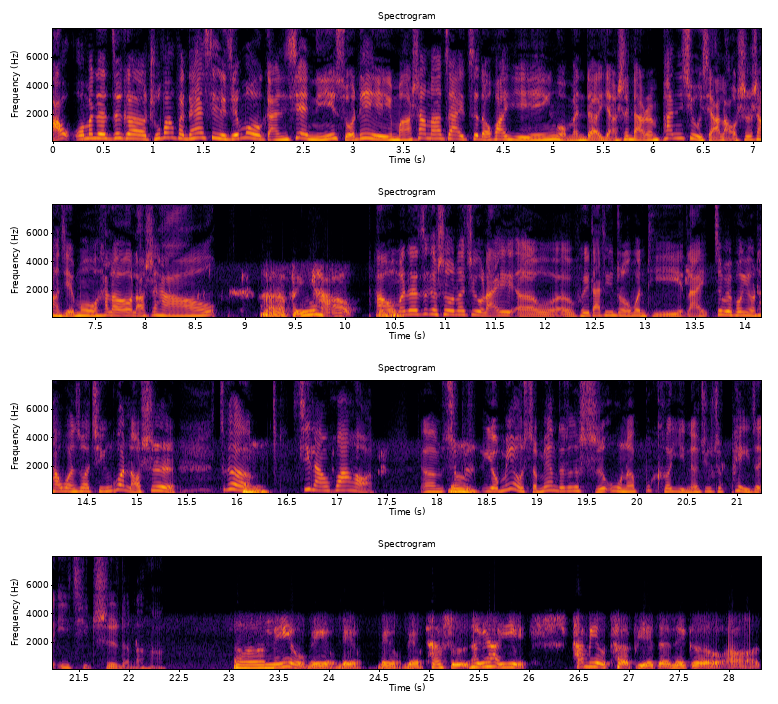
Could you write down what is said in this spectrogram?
好，我们的这个厨房 Fantastic 的节目，感谢你锁定。马上呢，再一次的欢迎我们的养生达人潘秀霞老师上节目。Hello，老师好。呃，粉你好。好，我们在这个时候呢，就来呃我回答听众的问题。来，这位朋友他问说，请问老师，这个嗯西兰花哈、嗯，是不是有没有什么样的这个食物呢，不可以呢，就是配着一起吃的呢？哈，呃，没有没有没有没有没有，它是它因为它也它没有特别的那个呃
